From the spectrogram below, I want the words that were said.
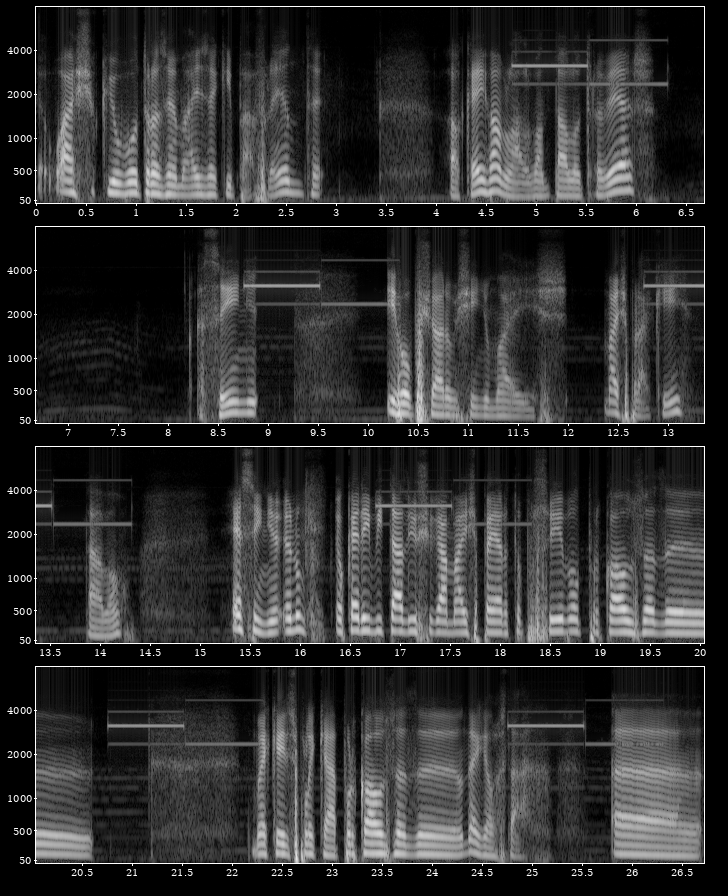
Eu acho que eu vou trazer mais aqui para a frente. Ok, vamos lá levantá-lo outra vez. Assim. E vou puxar o bichinho mais, mais para aqui. Tá bom? É assim, eu, não, eu quero evitar de o chegar mais perto possível por causa de... Como é que é de explicar? Por causa de... Onde é que ele está? Uh...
